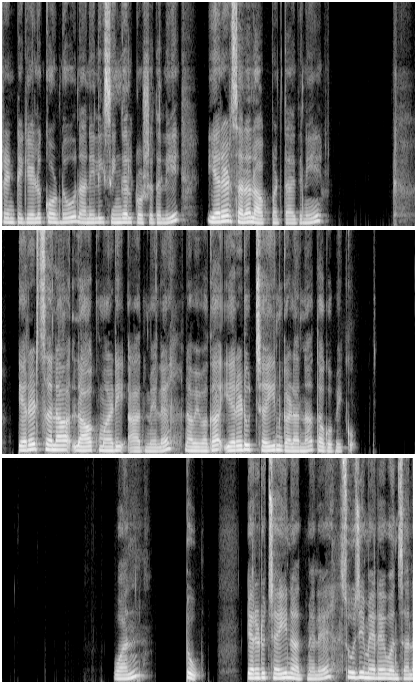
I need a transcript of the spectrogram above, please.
ಫ್ರಂಟಿಗೆ ಎಳ್ಕೊಂಡು ನಾನಿಲ್ಲಿ ಸಿಂಗಲ್ ಕ್ರೋಶದಲ್ಲಿ ಎರಡು ಸಲ ಲಾಕ್ ಮಾಡ್ತಾ ಇದ್ದೀನಿ. ಎರಡು ಸಲ ಲಾಕ್ ಮಾಡಿ ಆದಮೇಲೆ ನಾವಿವಾಗ ಎರಡು ಚೈನ್ಗಳನ್ನು ತಗೋಬೇಕು. ಒನ್ ಟೂ ಎರಡು ಚೈನ್ ಆದಮೇಲೆ ಸೂಜಿ ಮೇಲೆ ಒಂದು ಸಲ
